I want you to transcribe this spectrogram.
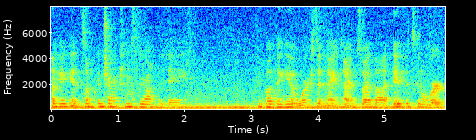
like, I get some contractions throughout the day, but they get worse at nighttime. So I thought if it's gonna work,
